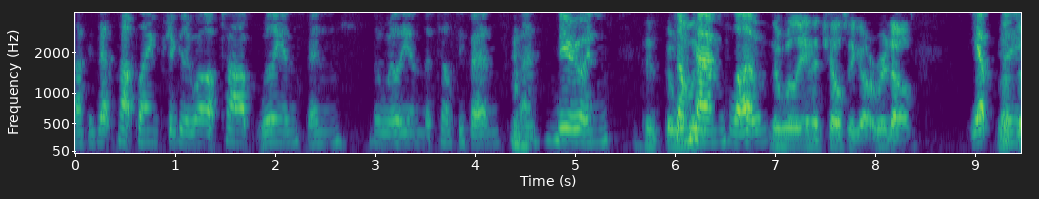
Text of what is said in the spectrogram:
Lacazette's not playing particularly well up top. Willian's been the Willian that Chelsea fans uh, knew and The, the sometimes love. the Willian that Chelsea got rid of, Yep, Not the, the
